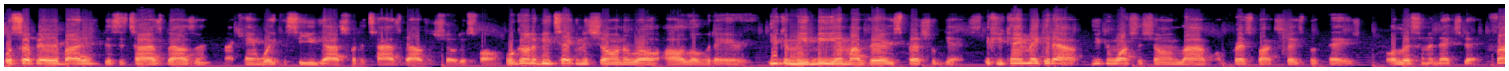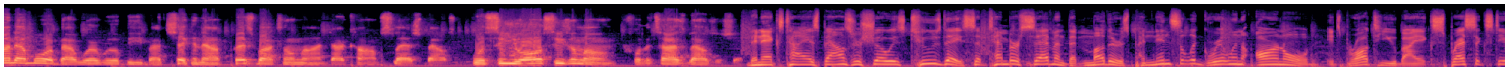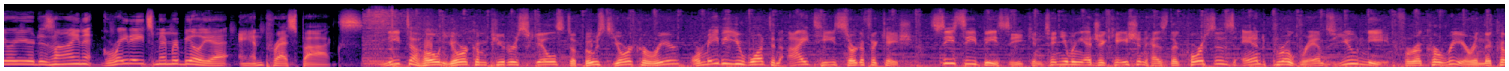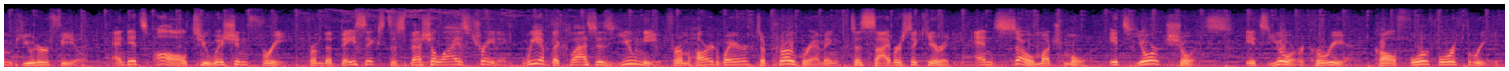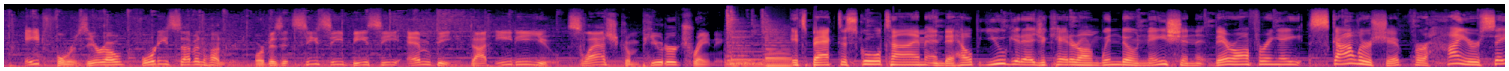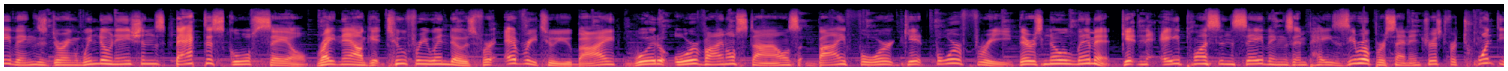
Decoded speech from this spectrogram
What's up, everybody? This is Tyus Bowser. I can't wait to see you guys for the Tyus Bowser Show this fall. We're going to be taking the show on the road all over the area. You can meet me and my very special guests. If you can't make it out, you can watch the show on live on Pressbox Facebook page or listen the next day. Find out more about where we'll be by checking out PressboxOnline.com slash Bowser. We'll see you all season long for the Tyus Bowser Show. The next Tyus Bowser show is Tuesday, September 7th at Mother's Peninsula Grill in Arnold. It's brought to you by Express express exterior design, Great Eights Memorabilia, and press box. Need to hone your computer skills to boost your career? Or maybe you want an IT certification? CCBC Continuing Education has the courses and programs you need for a career in the computer field and it's all tuition free. From the basics to specialized training, we have the classes you need from hardware to programming to cybersecurity and so much more. It's your choice. It's your career. Call 443 840 4700 or visit ccbcmd.edu slash computer training. It's back to school time, and to help you get educated on Window Nation, they're offering a scholarship for higher savings during Window Nation's back to school sale. Right now, get two free windows for every two you buy, wood or vinyl styles. Buy four, get four free. There's no limit. Get an A plus in savings and pay 0% interest for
